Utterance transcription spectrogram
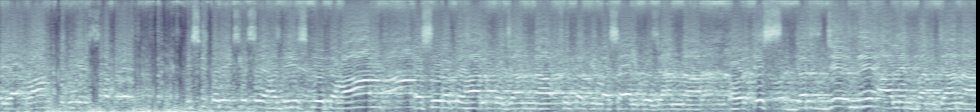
یا عوام کے لیے سب اسی طریقے سے حدیث کی تمام صورت حال کو جاننا فقہ کے مسائل کو جاننا اور اس درجے میں عالم بن جانا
